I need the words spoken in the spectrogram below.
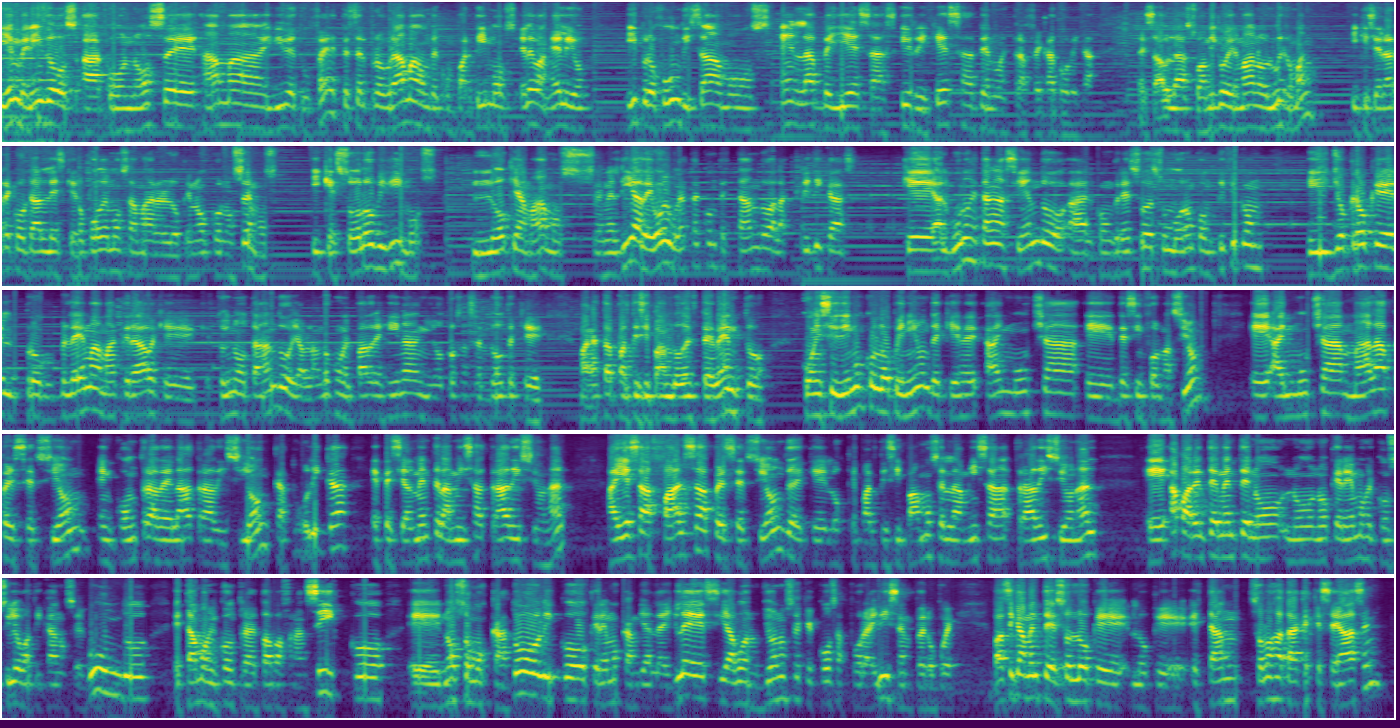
Bienvenidos a Conoce, Ama y Vive tu Fe. Este es el programa donde compartimos el Evangelio y profundizamos en las bellezas y riquezas de nuestra fe católica. Les habla su amigo y hermano Luis Román y quisiera recordarles que no podemos amar lo que no conocemos y que solo vivimos lo que amamos. En el día de hoy voy a estar contestando a las críticas que algunos están haciendo al Congreso de Sumorum Pontificum y yo creo que el problema más grave que, estoy notando y hablando con el padre Ginan y otros sacerdotes que van a estar participando de este evento, coincidimos con la opinión de que hay mucha eh, desinformación, eh, hay mucha mala percepción en contra de la tradición católica, especialmente la misa tradicional. Hay esa falsa percepción de que los que participamos en la misa tradicional eh, aparentemente no, no, queremos el Concilio Vaticano II, estamos en contra del Papa Francisco, eh, no somos católicos, queremos cambiar la iglesia. Bueno, yo no sé qué cosas por ahí dicen, pero pues básicamente eso es lo que, lo que están, son los ataques que se hacen.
